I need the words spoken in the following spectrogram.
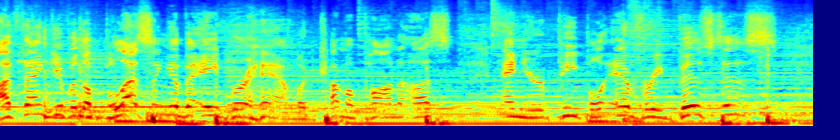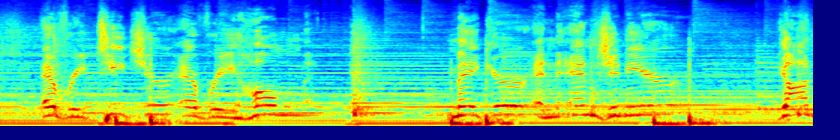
I thank you for the blessing of Abraham would come upon us and your people, every business, every teacher, every home maker and engineer. God,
